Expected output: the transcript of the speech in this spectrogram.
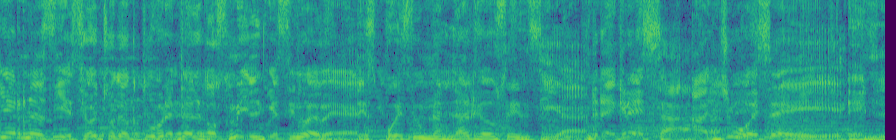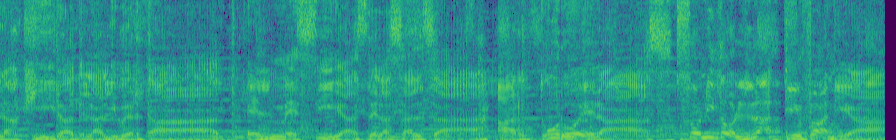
Viernes 18 de octubre del 2019. Después de una larga ausencia, regresa a USA en la gira de la libertad. El Mesías de la salsa, Arturo Eras. Sonido Latinfania.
